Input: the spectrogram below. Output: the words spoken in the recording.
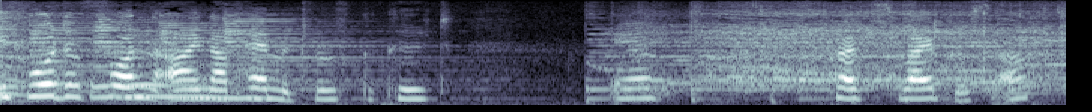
Ich wurde von einer Pam mit 5 gekillt. Ja. Platz 2 plus 8.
